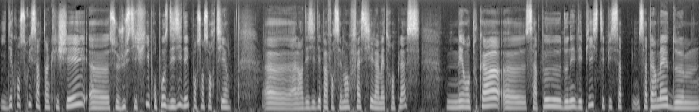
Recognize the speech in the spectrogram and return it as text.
Il déconstruit certains clichés, euh, se justifie, propose des idées pour s'en sortir. Euh, alors des idées pas forcément faciles à mettre en place, mais en tout cas, euh, ça peut donner des pistes et puis ça, ça permet de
